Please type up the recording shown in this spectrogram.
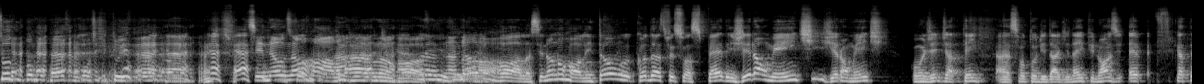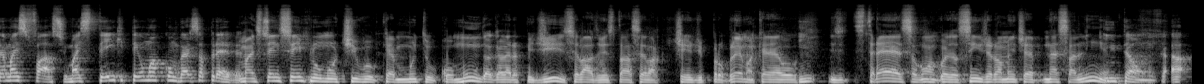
tudo como reza a Constituição. Senão não rola. Ah, não rola. senão não rola, senão não rola. Então, quando as pessoas pedem, geralmente, geralmente, como a gente já tem essa autoridade na hipnose, é, fica até mais fácil, mas tem que ter uma conversa prévia. Mas tem sempre um motivo que é muito comum da galera pedir, sei lá, às vezes tá, sei lá, cheio de problema, que é o estresse, alguma coisa assim, geralmente é nessa linha. Então, a-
